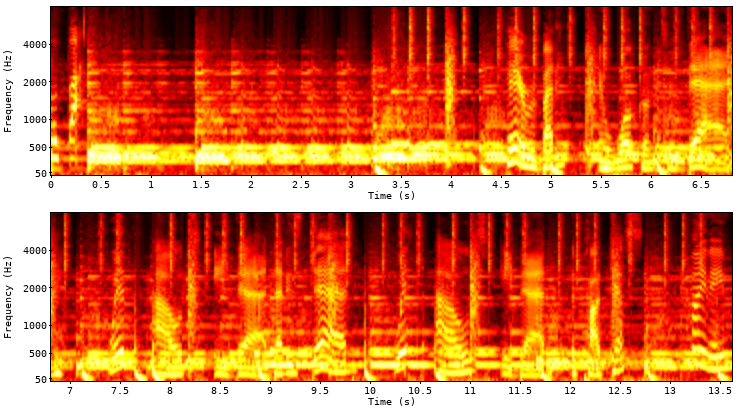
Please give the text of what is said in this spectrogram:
Bye-bye. Hey, everybody, and welcome to Dad Without a Dad. That is Dad Without a Dad, the podcast. My name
